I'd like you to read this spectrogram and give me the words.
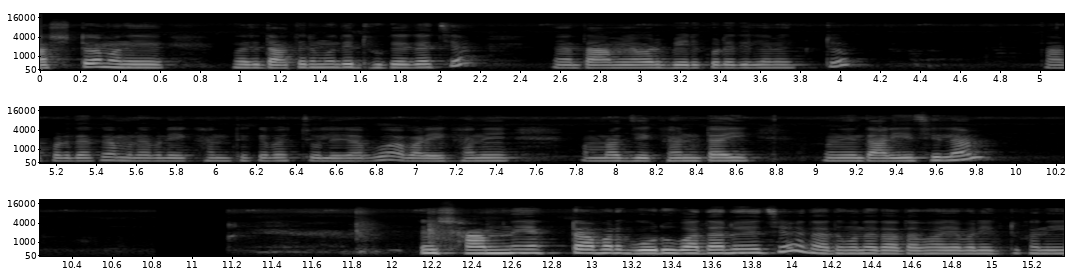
আঁশটা মানে হচ্ছে দাঁতের মধ্যে ঢুকে গেছে। তা আমি আবার বের করে দিলাম একটু। তারপরে দেখো আমরা আবার এখান থেকে আবার চলে যাব। আবার এখানে আমরা যেখানটায় মানে দাঁড়িয়েছিলাম সামনে একটা আবার গরু বাঁধা রয়েছে। তা তোমাদের দাদা ভাই আবার একটুখানি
